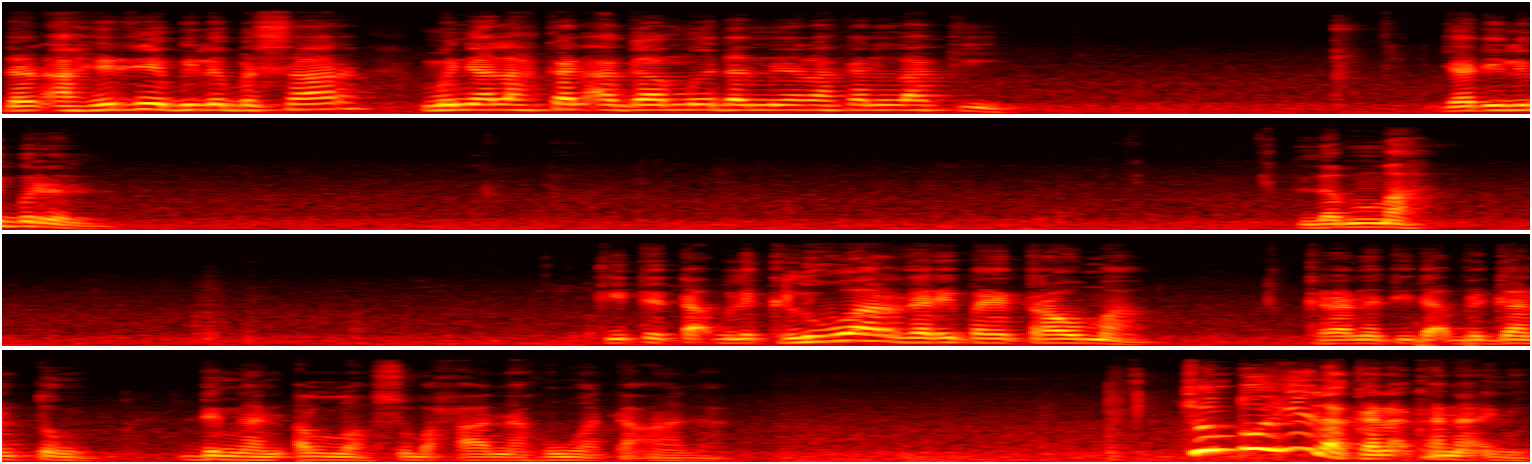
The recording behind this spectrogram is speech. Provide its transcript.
Dan akhirnya bila besar menyalahkan agama dan menyalahkan lelaki. Jadi liberal. Lemah. Kita tak boleh keluar daripada trauma kerana tidak bergantung dengan Allah Subhanahu wa taala. Contohilah kanak-kanak ini.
